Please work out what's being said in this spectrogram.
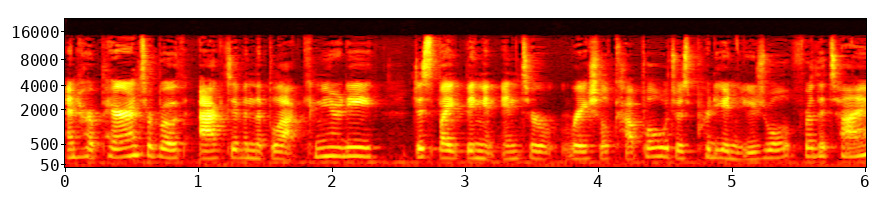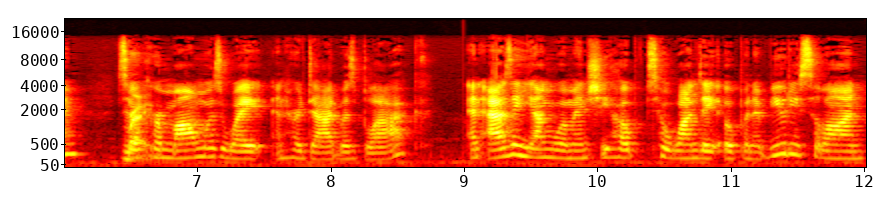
and her parents were both active in the black community despite being an interracial couple, which was pretty unusual for the time. So Right. her mom was white and her dad was black. And as a young woman, she hoped to one day open a beauty salon,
